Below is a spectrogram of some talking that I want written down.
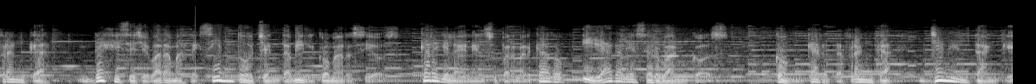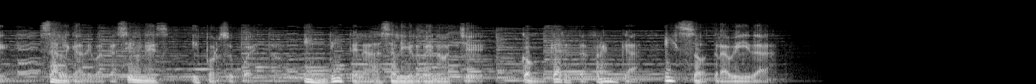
franca, déjese llevar a más de 180.000 comercios. Cárguela en el supermercado y hágale hacer bancos. Con carta franca, llene el tanque, salga de vacaciones y por supuesto, invítela a salir de noche. Con carta franca es otra vida.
